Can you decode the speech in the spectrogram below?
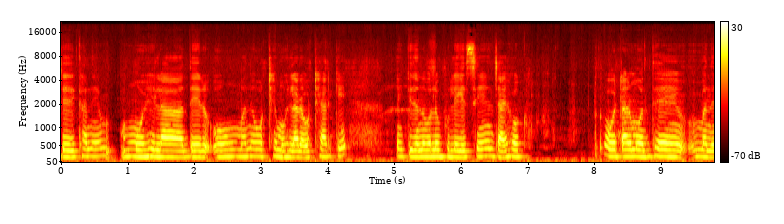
যেখানে মহিলাদের ও মানে ওঠে, মহিলারা ওঠে আর কি কি যেন বলে ভুলে গেছি। যাই হোক, ওটার মধ্যে মানে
